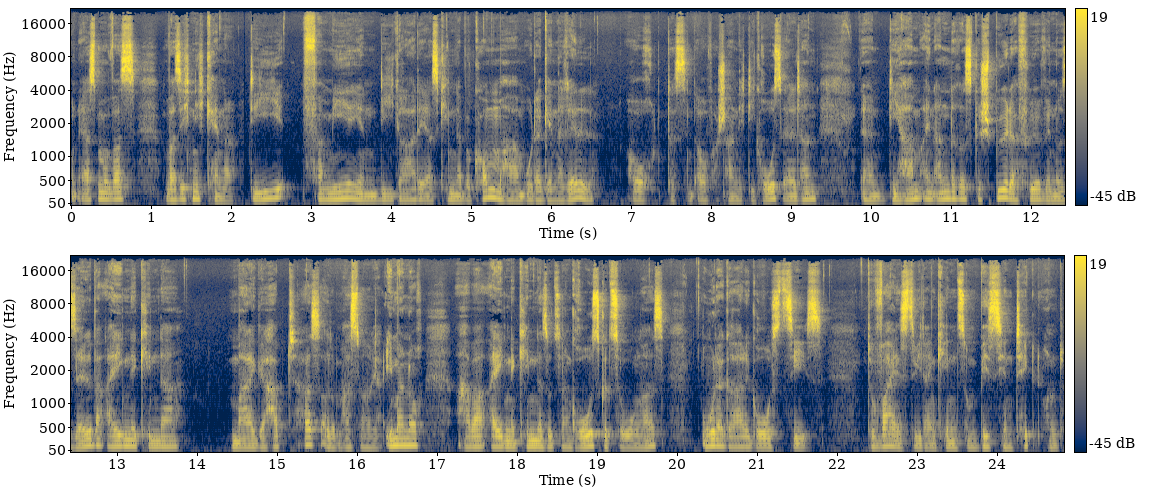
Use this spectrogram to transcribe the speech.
und erstmal was, was ich nicht kenne. Die Familien, die gerade erst Kinder bekommen haben oder generell auch, das sind auch wahrscheinlich die Großeltern, äh, die haben ein anderes Gespür dafür, wenn du selber eigene Kinder mal gehabt hast, also hast du ja immer noch, aber eigene Kinder sozusagen großgezogen hast oder gerade großziehst. Du weißt, wie dein Kind so ein bisschen tickt und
